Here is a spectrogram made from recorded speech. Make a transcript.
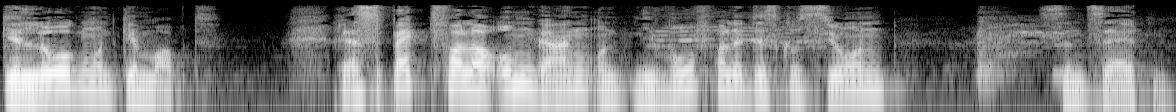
gelogen und gemobbt. Respektvoller Umgang und niveauvolle Diskussionen sind selten.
